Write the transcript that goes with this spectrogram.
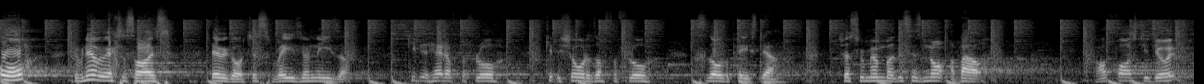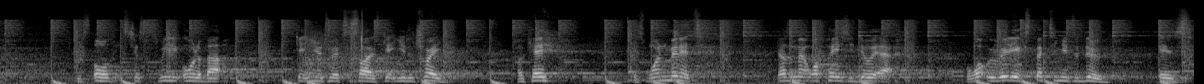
Or if you've never exercised, there we go. Just raise your knees up. Keep your head off the floor, keep your shoulders off the floor, slow the pace down. Just remember this is not about how fast you do it. It's all it's just really all about getting you to exercise, getting you to train. Okay? It's one minute. Doesn't matter what pace you do it at. But what we're really expecting you to do is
